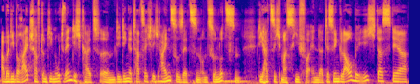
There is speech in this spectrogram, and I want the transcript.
Aber die Bereitschaft und die Notwendigkeit, ähm, die Dinge tatsächlich einzusetzen und zu nutzen, die hat sich massiv verändert. Deswegen glaube ich, dass der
